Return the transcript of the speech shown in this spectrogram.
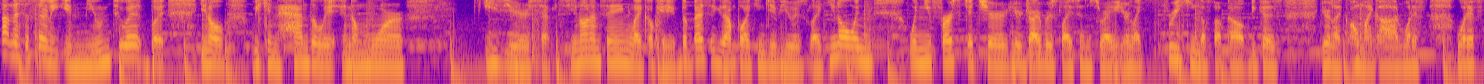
not necessarily immune to it but you know we can handle it in a more easier sense. You know what i'm saying? Like okay the best example i can give you is like you know when when you first get your your driver's license right? You're like freaking the fuck out because you're like oh my god what if what if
